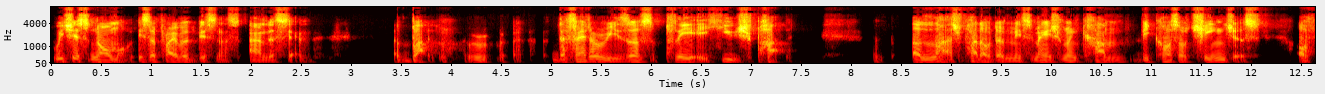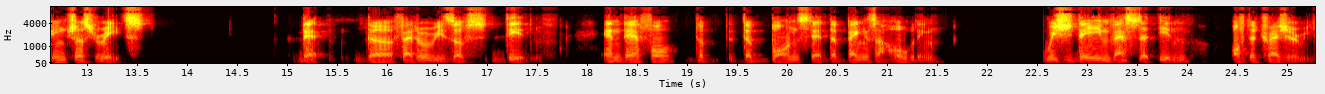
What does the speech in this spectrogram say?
which is normal. It's a private business. I understand, but the Federal Reserves play a huge part. A large part of the mismanagement come because of changes of interest rates that the Federal Reserves did. And therefore, the, the bonds that the banks are holding, which they invested in of the Treasury,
